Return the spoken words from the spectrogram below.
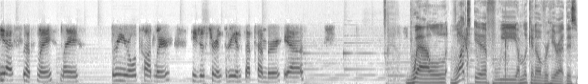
Yes, that's my my three year old toddler. He just turned three in September. Yeah. Well, what if we? I'm looking over here at this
